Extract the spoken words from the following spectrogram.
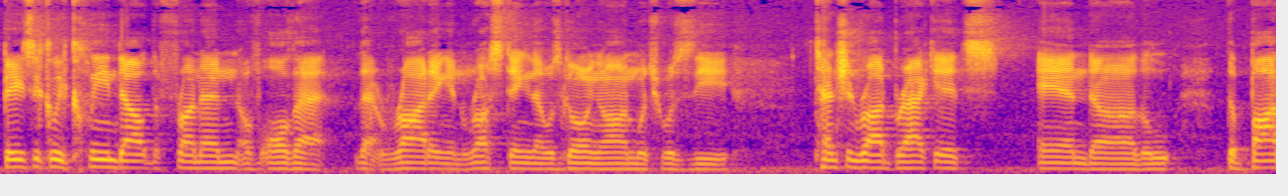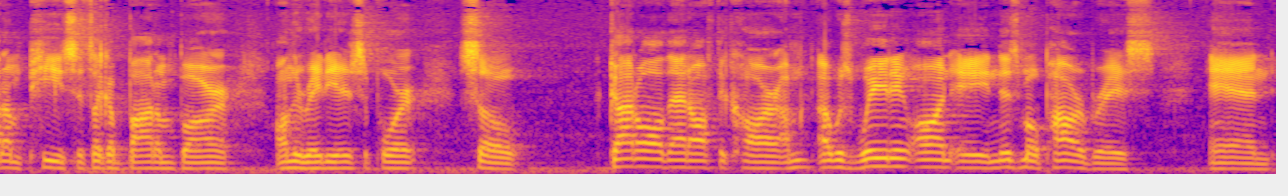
basically cleaned out the front end of all that that rotting and rusting that was going on, which was the tension rod brackets and uh, the the bottom piece. It's like a bottom bar on the radiator support. So got all that off the car. I'm, I was waiting on a Nismo power brace and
